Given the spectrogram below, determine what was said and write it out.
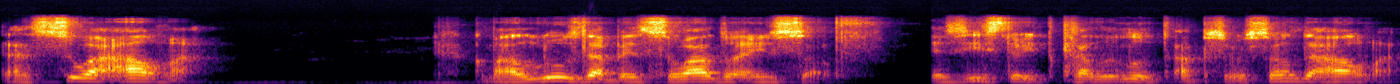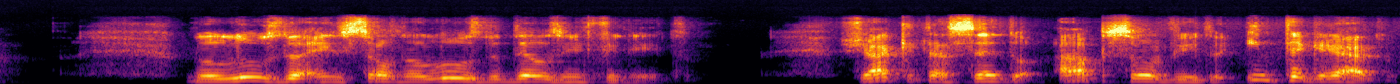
da sua alma como a luz abençoada em Sof. Existe o Itkalalut, a absorção da alma, no luz do Ensof, no luz do Deus infinito. Já que está sendo absorvido, integrado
